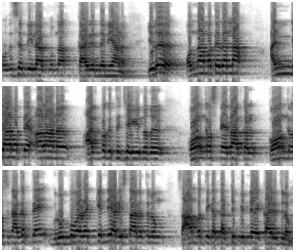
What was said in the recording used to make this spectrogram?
പ്രതിസന്ധിയിലാക്കുന്ന കാര്യം തന്നെയാണ്. ഇത് ഒന്നാമത്തേതല്ല അഞ്ചാമത്തെ ആളാണ് ആത്മഹത്യ ചെയ്യുന്നത്. കോൺഗ്രസ് നേതാക്കൾ കോൺഗ്രസിനകത്തെ ഗ്രൂപ്പ് വഴക്കിന്റെ അടിസ്ഥാനത്തിലും സാമ്പത്തിക തട്ടിപ്പിന്റെ കാര്യത്തിലും.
